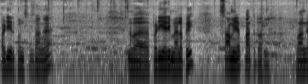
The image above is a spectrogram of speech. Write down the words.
படி இருக்குன்னு சொல்கிறாங்க நம்ம படி ஏறி மேலே போய் சாமியை பார்த்துட்டு வரலாம். வாங்க.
